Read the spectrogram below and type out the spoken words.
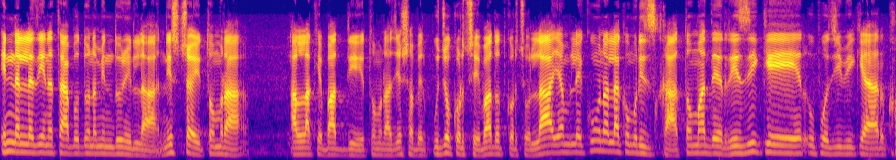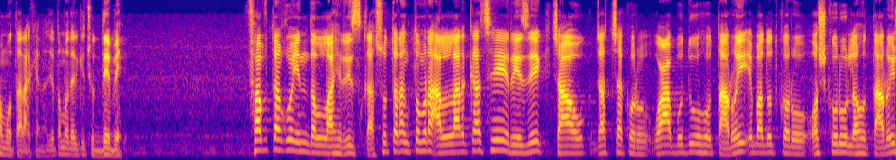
ইন্নাল্লাদিন তাবুদ্দিন মিন্দুনিল্লাহ নিশ্চয়ই তোমরা আল্লাহকে বাদ দিয়ে তোমরা যেসবের পুজো করছ, ইবাদত করছ লায়ামলে কোন আল্লাহ কুম রিজকা, তোমাদের রিজিকের উপজীবিকার ক্ষমতা রাখে না, যে তোমাদের কিছু দেবে। ইন্দাল্লাহ রিজকা, সুতরাং তোমরা আল্লাহর কাছে রেজেক চাও, যাচ্ছা করো ওয়াবুদু হো তারই ইবাদত করো অস্করুল্লাহ তারই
